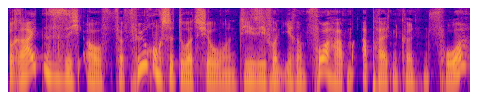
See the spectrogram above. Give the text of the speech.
Bereiten Sie sich auf Verführungssituationen, die Sie von Ihrem Vorhaben abhalten könnten, vor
